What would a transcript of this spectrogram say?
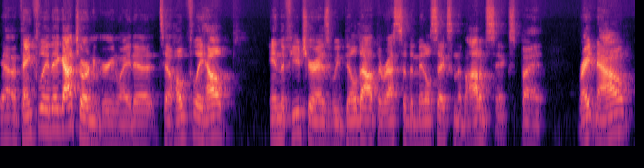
Yeah. Thankfully, they got Jordan Greenway to to hopefully help in the future as we build out the rest of the middle six and the bottom six. But right now,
